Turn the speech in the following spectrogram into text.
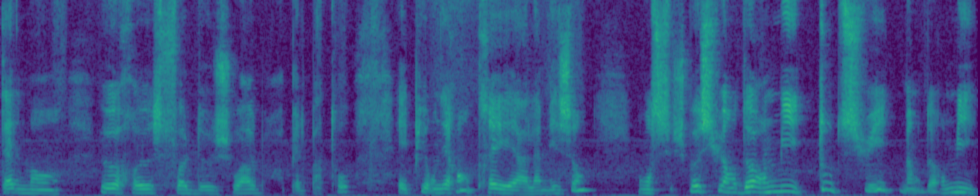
tellement heureuse, folle de joie, pas trop. Et puis on est rentré à la maison, je me suis endormi tout de suite, mais endormi,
